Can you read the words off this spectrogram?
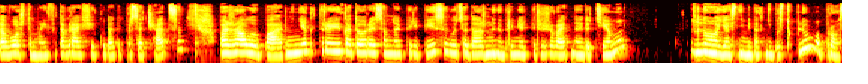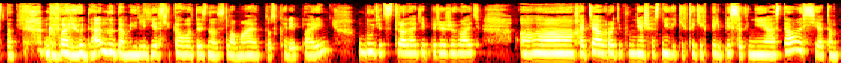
того, что мои фотографии куда-то просочатся. Пожалуй, парни некоторые, которые со мной переписываются, должны, например, переживать на эту тему. Но я с ними так не поступлю, а просто говорю, да, ну там, или если кого-то из нас сломают, то скорее парень будет страдать и переживать. А, хотя вроде бы у меня сейчас никаких таких переписок не осталось. Я там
